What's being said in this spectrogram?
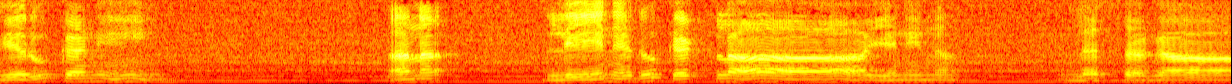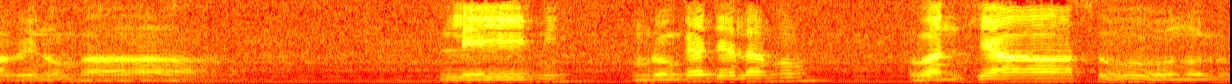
ఎరుకని అన లేనెరుకెట్లా ఎనిన లెస్సగా వినుమా? లేని మృగజలము వంధ్యాసూనులు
